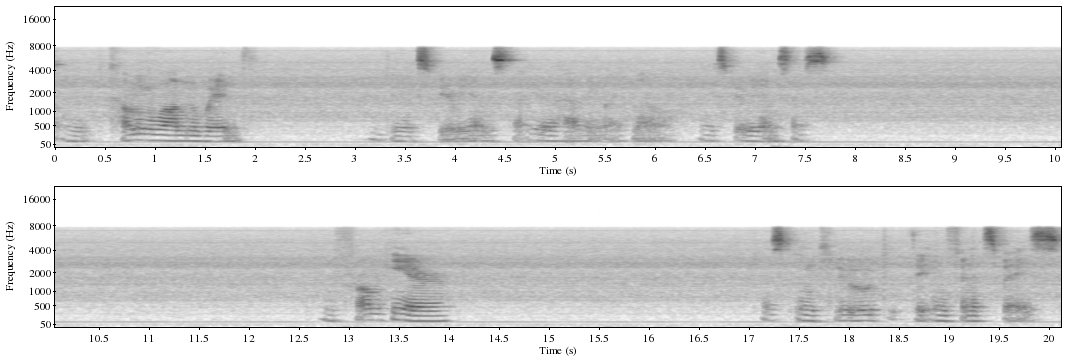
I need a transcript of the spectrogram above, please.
So becoming one with the experience that you're having right now, the experiences. And from here, just include the infinite space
